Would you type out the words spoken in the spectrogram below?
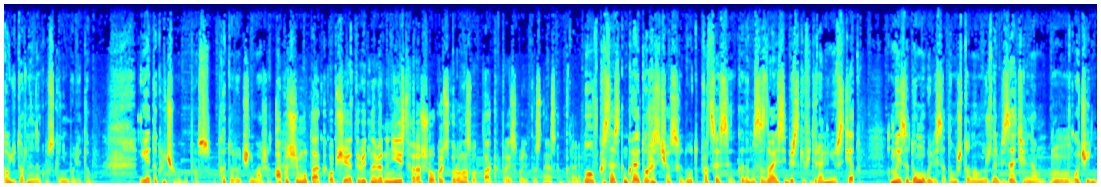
аудиторная нагрузка, не более того. И это ключевой вопрос, который очень важен. А почему так? Вообще это ведь, наверное, не есть хорошо, коль скоро у нас вот так происходит в Красноярском крае. Ну, в Красноярском крае тоже сейчас идут процессы. Когда мы создавали Сибирский федеральный университет, мы задумывались о том, что нам нужно обязательно очень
